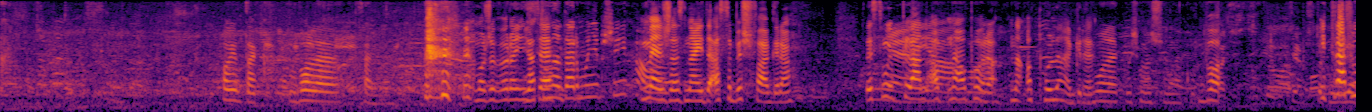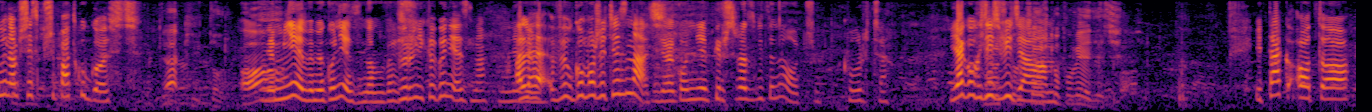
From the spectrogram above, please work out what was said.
Powiem tak, wolę cenę. Może Ja Weronice tu na darmo nie przyjechałam. męża znajdę, a sobie szwagra. To jest mój Nie, plan ja op- na, opora, na opolagrę. Wolę jakąś maszynę kupić. Bo... I trafił nam się z przypadku gość. Jaki to? O! Ja nie wiem, ja go nie znam. Weź. Weronika go nie zna, Nie ale wy go możecie znać. Ja go nie pierwszy raz widzę na oczy. Kurczę. Ja go gdzieś Ciężko- widziałam. Ciężko powiedzieć. I tak oto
